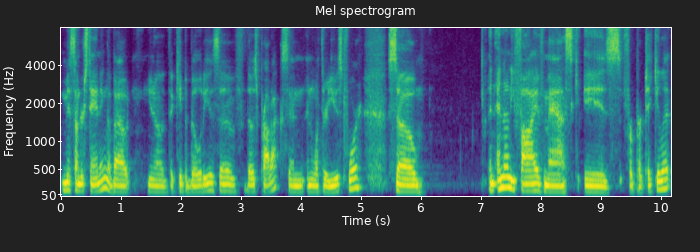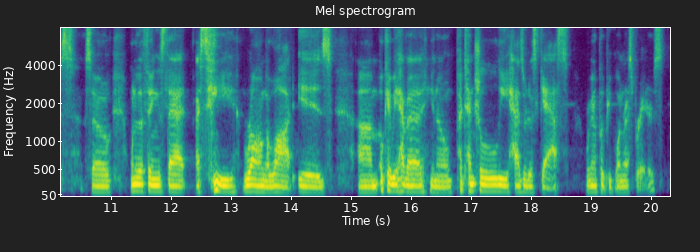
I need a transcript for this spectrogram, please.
misunderstanding about you know the capabilities of those products and, and what they're used for. So an n95 mask is for particulates. So one of the things that i see wrong a lot is um, okay we have a you know potentially hazardous gas. We're going to put people on respirators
